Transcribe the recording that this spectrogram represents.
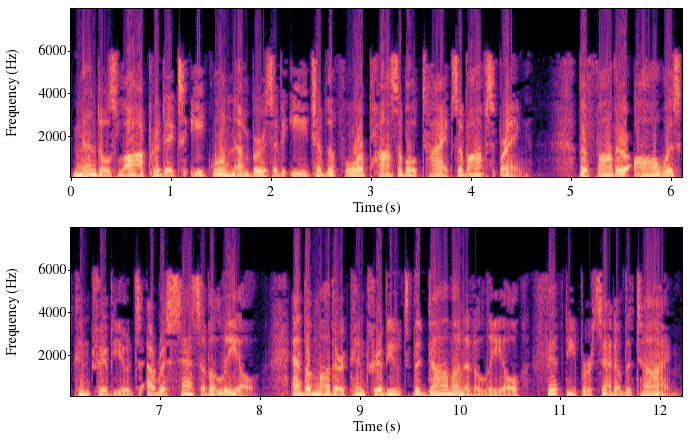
Mendel's law predicts equal numbers of each of the four possible types of offspring. The father always contributes a recessive allele, and the mother contributes the dominant allele 50% of the time.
